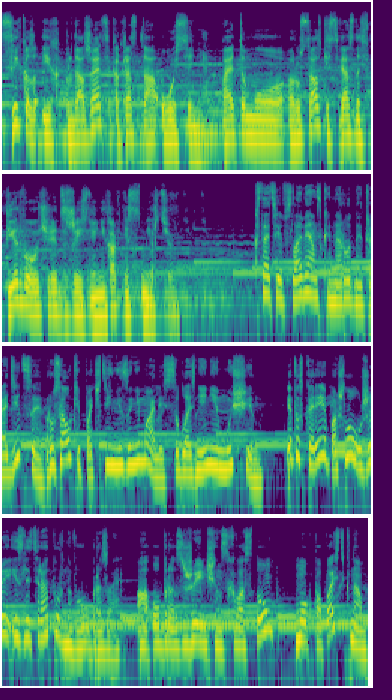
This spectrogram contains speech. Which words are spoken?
цикл их продолжается как раз до осени. Поэтому русалки связаны в первую очередь с жизнью, никак не с смертью. Кстати, в славянской народной традиции русалки почти не занимались соблазнением мужчин. Это скорее пошло уже из литературного образа. А образ женщин с хвостом мог попасть к нам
